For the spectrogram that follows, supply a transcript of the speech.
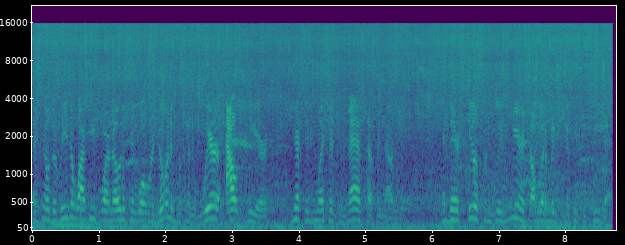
And so the reason why people are noticing what we're doing is because we're out here just as much as the bad stuff is out here. And there's still some good here, so I'm to make sure that people see that.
